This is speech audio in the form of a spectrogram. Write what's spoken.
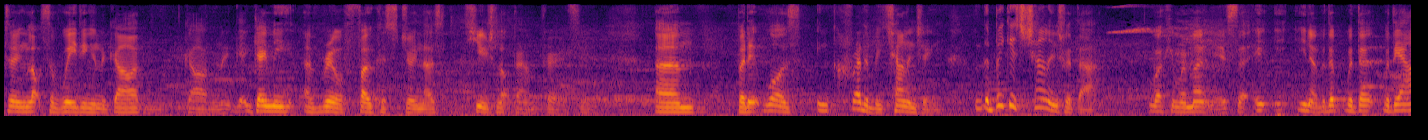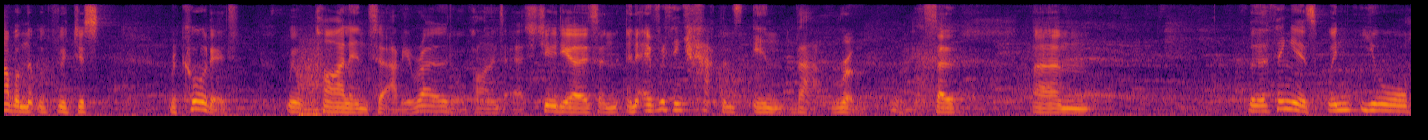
doing lots of weeding in the garden. Garden. It gave me a real focus during those huge lockdown periods. Um, but it was incredibly challenging. The biggest challenge with that, working remotely, is that it, you know, with the, with the with the album that we've, we've just recorded, we will pile into Abbey Road or pile into Air Studios, and, and everything happens in that room. Right? So, um, but the thing is, when you're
